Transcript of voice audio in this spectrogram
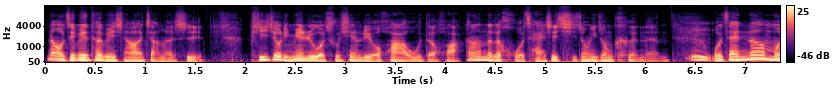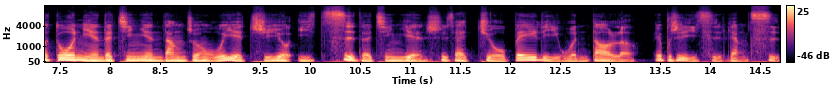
那我这边特别想要讲的是，啤酒里面如果出现硫化物的话，刚刚的火柴是其中一种可能。嗯，我在那么多年的经验当中，我也只有一次的经验是在酒杯里闻到了，诶，不是一次，两次。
